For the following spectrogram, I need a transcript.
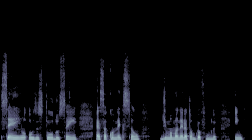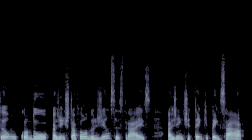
Sem os estudos, sem essa conexão de uma maneira tão profunda. Então, quando a gente está falando de ancestrais, a gente tem que pensar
